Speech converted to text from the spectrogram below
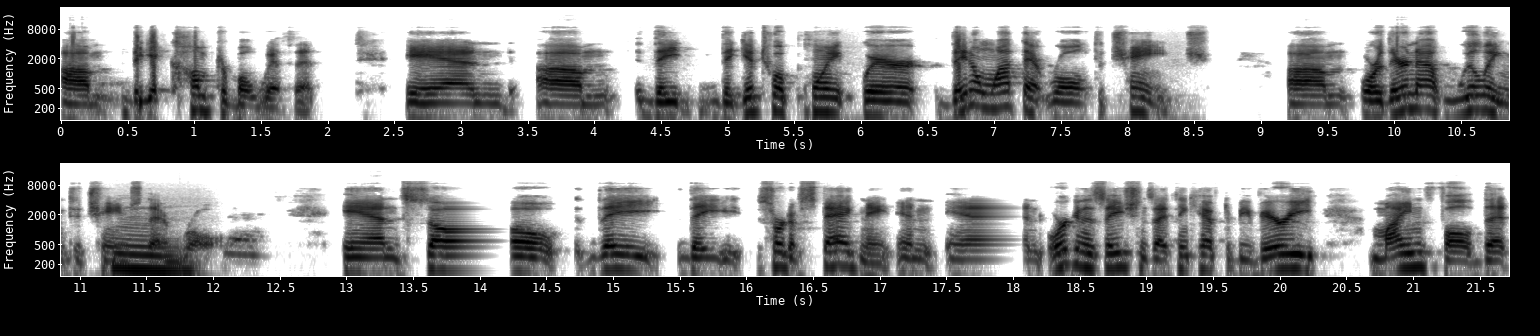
um, they get comfortable with it and um, they they get to a point where they don't want that role to change um, or they're not willing to change mm. that hmm. role and so they they sort of stagnate and and organizations i think have to be very mindful that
